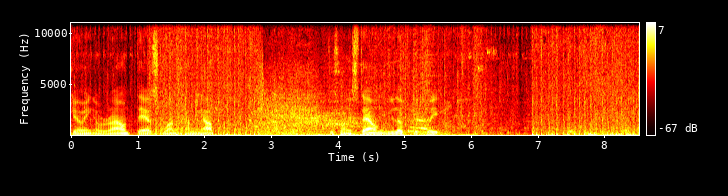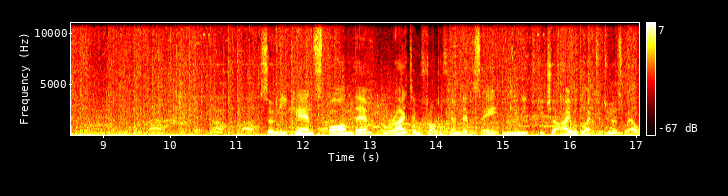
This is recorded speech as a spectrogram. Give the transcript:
Going around, there's one coming up. This one is down. Reload quickly. So he can spawn them right in front of him. That is a neat feature I would like to do as well.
